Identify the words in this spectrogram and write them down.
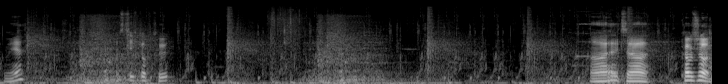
Komm her. Lass dich doch töten. Alter. Komm schon.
